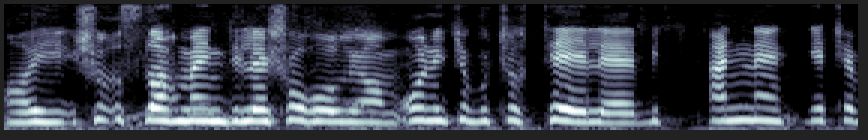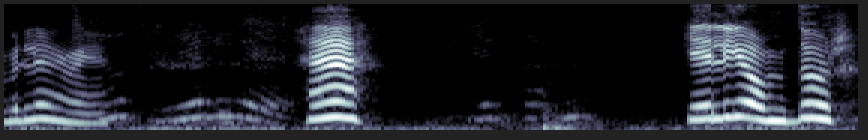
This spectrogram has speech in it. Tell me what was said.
Ay şu ıslah mendile şok oluyorum. 12,5 TL. Bir, anne geçebilir miyim? He. Geliyorum dur.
